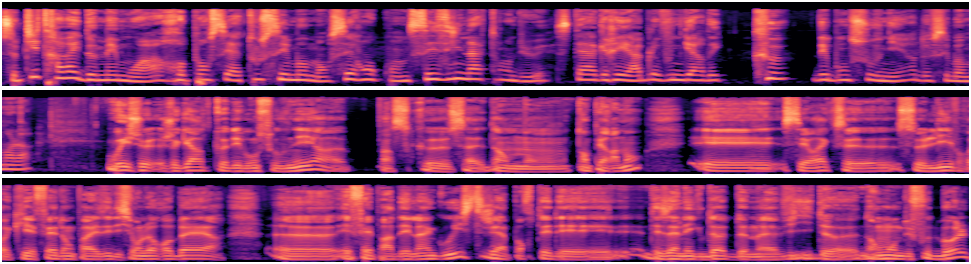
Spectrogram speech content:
Ce petit travail de mémoire, repenser à tous ces moments, ces rencontres, ces inattendus, c'était agréable. Vous ne gardez que des bons souvenirs de ces moments-là Oui, je, garde que des bons souvenirs parce que c'est dans mon tempérament. Et c'est vrai que ce, livre qui est fait donc par les éditions Le Robert euh, est fait par des linguistes. J'ai apporté des, anecdotes de ma vie dans le monde du football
